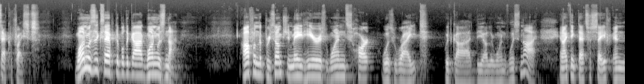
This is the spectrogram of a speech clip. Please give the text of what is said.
sacrifices. One was acceptable to God, one was not. Often the presumption made here is one's heart was right with God, the other one was not. And I think that's a safe and,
